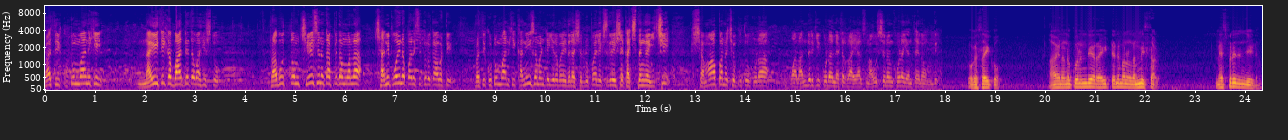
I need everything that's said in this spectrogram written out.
ప్రతి కుటుంబానికి నైతిక బాధ్యత వహిస్తూ ప్రభుత్వం చేసిన తప్పిదం వల్ల చనిపోయిన పరిస్థితులు కాబట్టి ప్రతి కుటుంబానికి కనీసం అంటే ఇరవై ఐదు లక్షల రూపాయలు ఎక్స్గ్రేషియా ఖచ్చితంగా ఇచ్చి క్షమాపణ చెబుతూ కూడా వాళ్ళందరికీ కూడా లెటర్ రాయాల్సిన అవసరం కూడా ఎంతైనా ఉంది. ఒక సైకో. ఆయన అనుకున్నదే రైట్ అని మనం నమ్మిస్తాడు. మెస్ప్రిజం చేయడం.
